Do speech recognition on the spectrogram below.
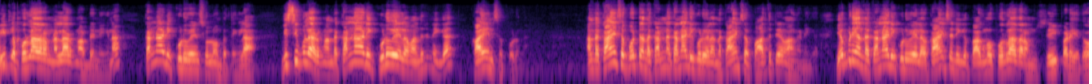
வீட்டில் பொருளாதாரம் நல்லா இருக்கணும் அப்படின்னீங்கன்னா கண்ணாடி குடுவைன்னு சொல்லுவோம் பார்த்தீங்களா? விசிபிளாக இருக்கணும். அந்த கண்ணாடி குடுவையில் வந்துட்டு நீங்கள் காயின்ஸை போடுங்க. அந்த காயின்ஸை போட்டு அந்த கண்ணை கண்ணாடி குடுவையில் அந்த காயின்ஸை பார்த்துட்டே வாங்க நீங்கள் எப்படி அந்த கண்ணாடி குடுவையில் காயின்ஸை நீங்கள் பார்க்கும்போது பொருளாதாரம் செழிப்படையுதோ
